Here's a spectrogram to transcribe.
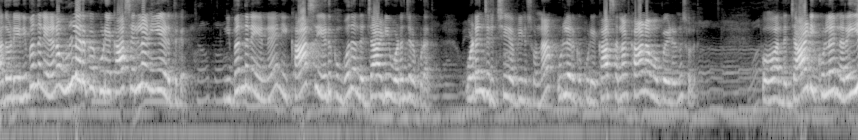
அதோடைய நிபந்தனை என்னன்னா உள்ள இருக்கக்கூடிய காசு எல்லாம் நீயே எடுத்துக்க. நிபந்தனை என்ன? நீ காசை எடுக்கும்போது அந்த ஜாடி உடஞ்சிடக்கூடாது. உடஞ்சிருச்சு அப்படின்னு சொன்னால் உள்ளே இருக்கக்கூடிய காசெல்லாம் காணாமல் போயிடுன்னு சொல்லுது. இப்போது அந்த ஜாடிக்குள்ளே நிறைய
